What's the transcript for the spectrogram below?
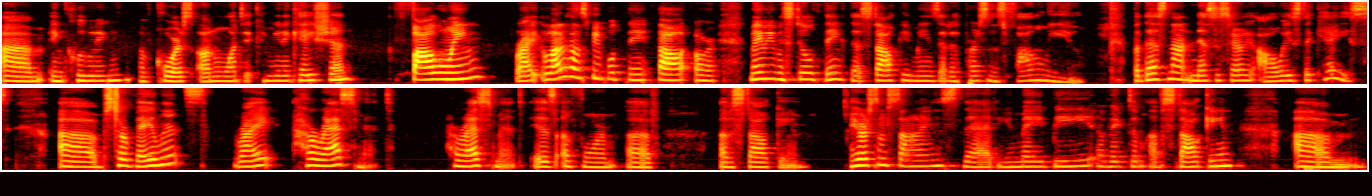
um, including, of course, unwanted communication, following, right? A lot of times people think thought or maybe even still think that stalking means that a person is following you, but that's not necessarily always the case. Uh, surveillance, right? Harassment. Harassment is a form of of stalking. Here are some signs that you may be a victim of stalking. Um,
